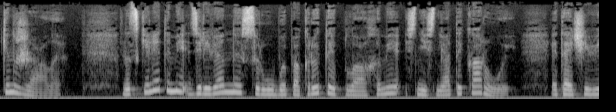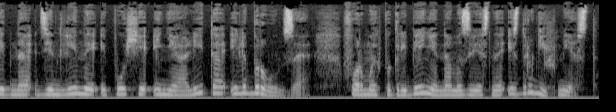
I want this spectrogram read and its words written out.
кинжалы. Над скелетами деревянные срубы, покрытые плахами с неснятой корой. Это, очевидно, динлины эпохи и неолита или бронзы. Форма их погребения нам известна из других мест.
